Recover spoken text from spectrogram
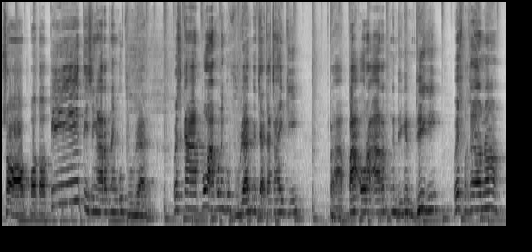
Sopo to titi sing arep ning kuburan? Wes kapok aku ning kuburan ngejak cacah iki. Bapak ora arep ngendi-ngendi iki. Wes percaya no.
